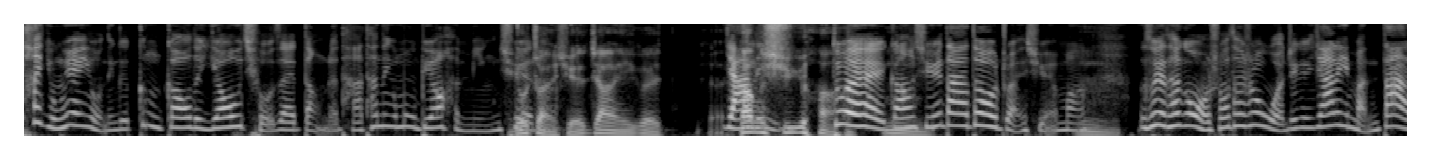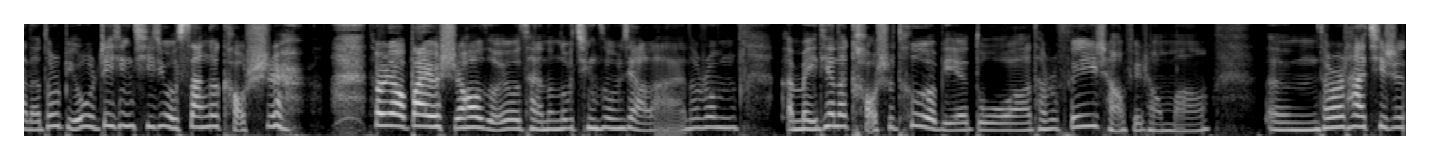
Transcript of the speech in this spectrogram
他永远有那个更高的要求在等着他，他那个目标很明确。有转学这样一个。刚需哈，对刚需，因为大家都要转学嘛，所以他跟我说，他说我这个压力蛮大的。他说，比如我这星期就有三个考试，他说要八月十号左右才能够轻松下来。他说，呃，每天的考试特别多，他说非常非常忙。嗯，他说他其实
